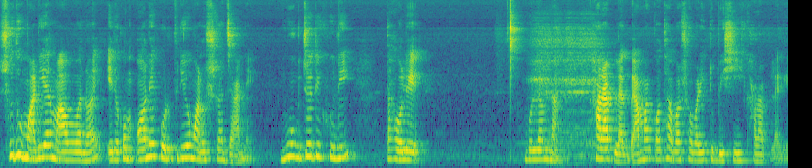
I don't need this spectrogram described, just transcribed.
শুধু মারিয়ার মা বাবা নয়, এরকম অনেক ওর প্রিয় মানুষরা জানে। মুখ যদি খুলি, তাহলে বললাম না, খারাপ লাগবে। আমার কথা আবার সবার একটু বেশিই খারাপ লাগে।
